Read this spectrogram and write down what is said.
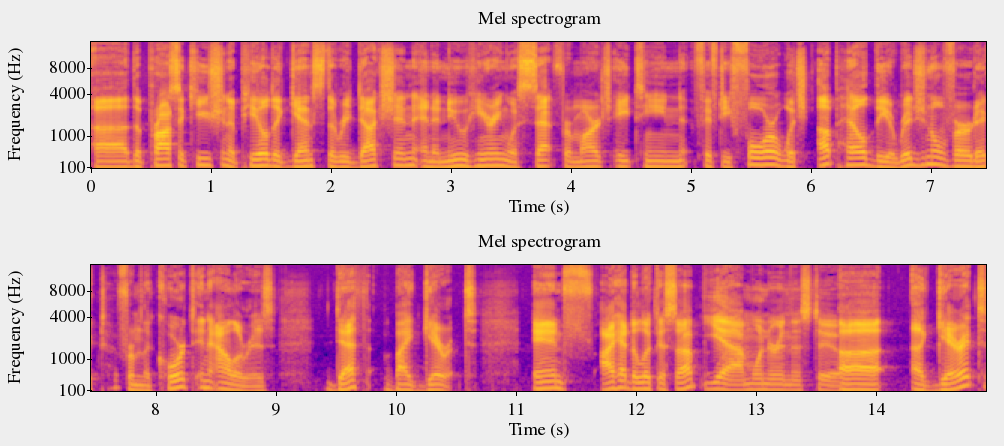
Uh, the prosecution appealed against the reduction, and a new hearing was set for March 1854, which upheld the original verdict from the court in Allariz death by Garrett. And f- I had to look this up. Yeah, I'm wondering this too. Uh, a garrote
